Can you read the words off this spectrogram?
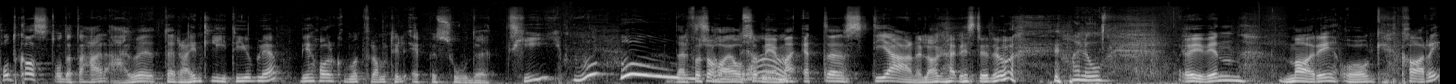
podkast. Og dette her er jo et rent lite jubileum. Vi har kommet fram til episode ti. Derfor så har jeg også med meg et eh, stjernelag her i studio. Hallo. Øyvind, Mari og Kari.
